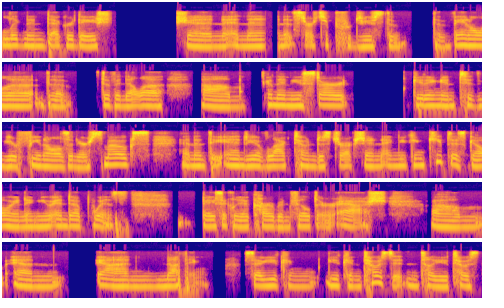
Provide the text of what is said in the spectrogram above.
lignin degradation, and then it starts to produce the the vanilla, the the vanilla, um, and then you start getting into your phenols and your smokes. And at the end, you have lactone destruction, and you can keep this going, and you end up with basically a carbon filter ash um, and and nothing. So you can you can toast it until you toast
